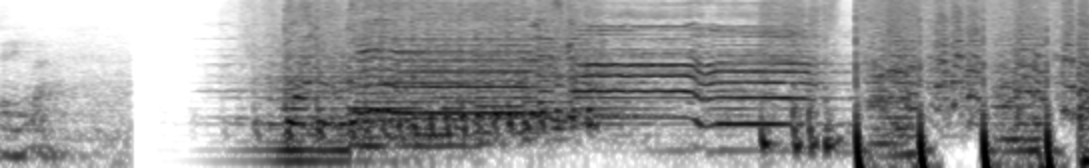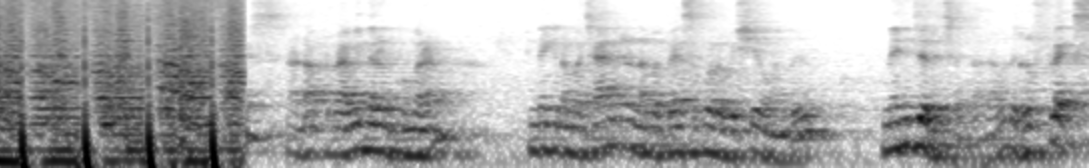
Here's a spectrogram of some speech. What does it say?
சரிங்களா? இன்னைக்கு நம்ம சேனலில் நம்ம பேச போகிற விஷயம் வந்து நெஞ்சரிச்சல் அதாவது ரிஃப்ளெக்ஸ்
